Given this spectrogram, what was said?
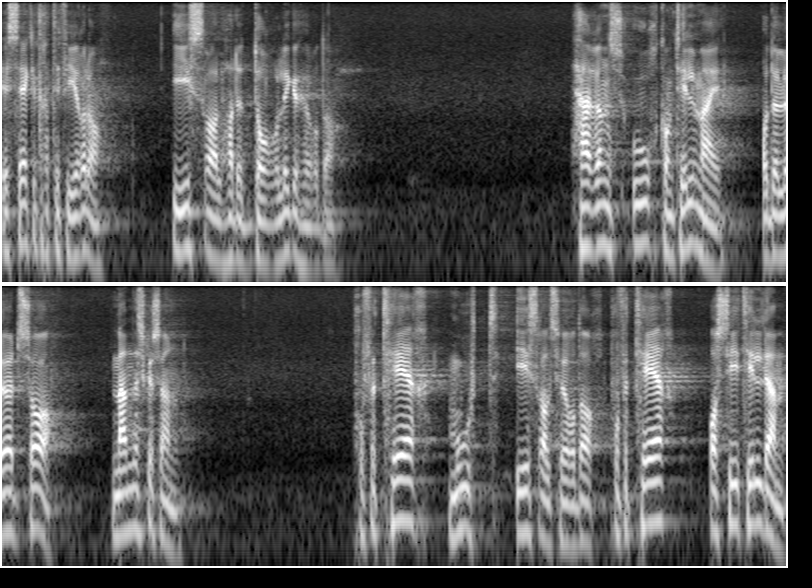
I Esekiel 34 da, Israel hadde dårlige hyrder. Herrens ord kom til meg, og det lød så.: Menneskesønn, profeter mot Israels hyrder. Profeter og si til dem,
